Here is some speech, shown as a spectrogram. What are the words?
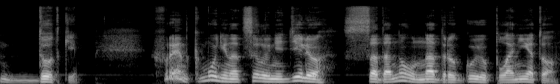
Дудки. Фрэнк Муни на целую неделю саданул на другую планету.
